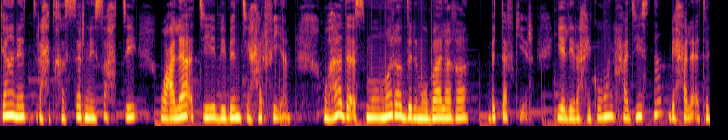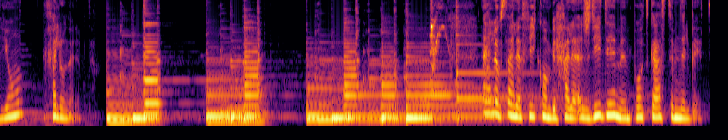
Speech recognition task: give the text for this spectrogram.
كانت رح تخسرني صحتي وعلاقتي ببنتي حرفيا. وهذا اسمه مرض المبالغة بالتفكير. يلي رح يكون حديثنا بحلقة اليوم. خلونا نبدأ أهلا وسهلا فيكم بحلقة جديدة من بودكاست من البيت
